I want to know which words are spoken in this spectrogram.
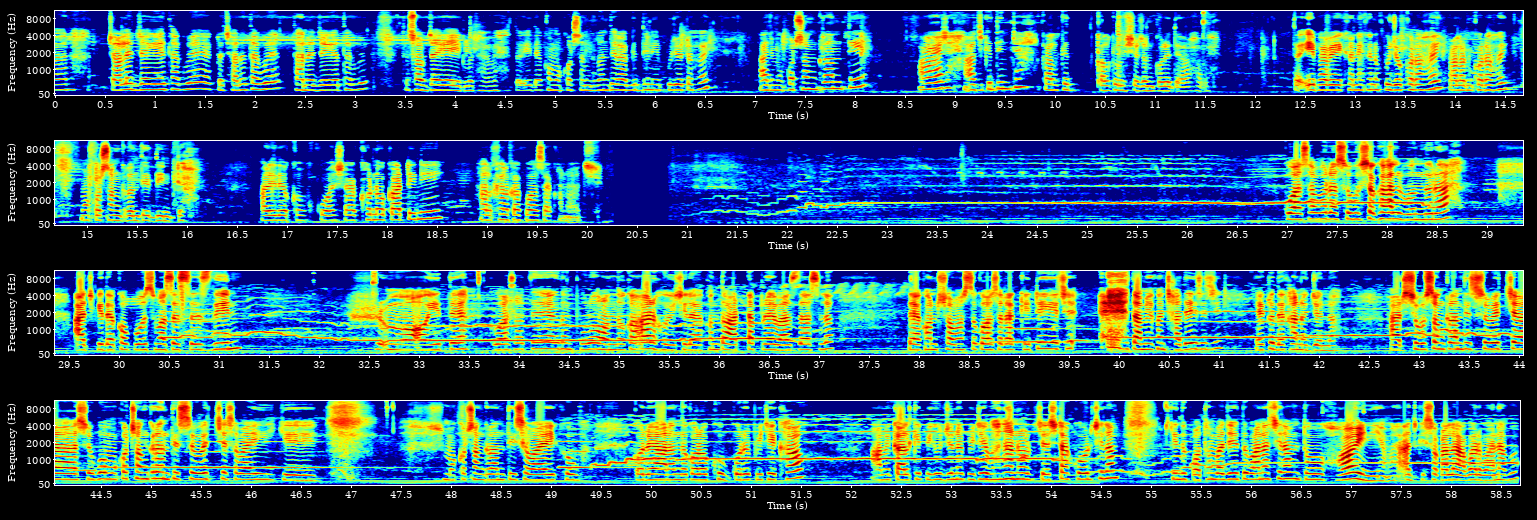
আর চালের জায়গায় থাকবে, একটা ছাদে থাকবে, ধানের জায়গায় থাকবে, তো সব জায়গায় এগুলো থাকবে। তো এই দেখো মকর সংক্রান্তির আগের দিন এই পুজোটা হয়। আজ মকর সংক্রান্তি, আর আজকের দিনটা কালকে কালকে বিসর্জন করে দেওয়া হবে। তো এইভাবে এখানে এখানে পুজো করা হয়, পালন করা হয় মকর সংক্রান্তির দিনটা। আর এই দেখো কুয়াশা এখনও কাটেনি, হালকা হালকা কুয়াশা এখনও আছে। কুয়াশা ভরা শুভ সকাল বন্ধুরা। আজকে দেখো পৌষ মাসের শেষ দিন। ইয়েতে কুয়াশাতে একদম পুরো অন্ধকার হয়েছিল। এখন তো আটটা প্রায় বাজতে আসলো। তো এখন সমস্ত কুয়াশাটা কেটে গেছে। তো আমি এখন ছাদে এসেছি একটু দেখানোর জন্য। আর শুভ সংক্রান্তির শুভেচ্ছা, শুভ মকর সংক্রান্তির শুভেচ্ছা সবাইকে। মকর সংক্রান্তি সবাই খুব করে আনন্দ করো, খুব করে পিঠে খাও। আমি কালকে পিহুর জন্য পিঠে বানানোর চেষ্টা করছিলাম, কিন্তু প্রথমবার যেহেতু বানাচ্ছিলাম তো হয়নি আমার। আজকে সকালে আবার বানাবো।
